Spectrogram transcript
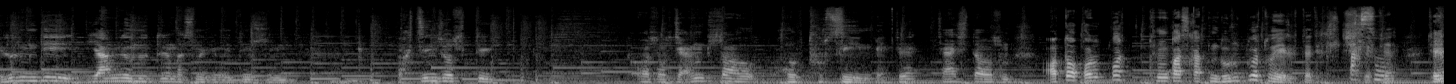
Эрүүл мэндийн яамны өнөөдрийн бас нэг мэдээлэл нь вакцинжуулалтыг бол 67% хүрсэн юм байна тий. Цаашдаа бол одоо 3 дугаар тунгаас гадна 4 дугаар тун яригадад эхэлчихлээ тий. Тий.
